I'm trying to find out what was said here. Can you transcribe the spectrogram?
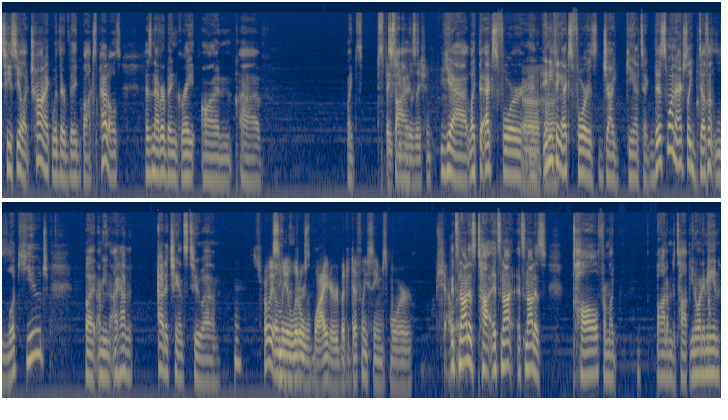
TC Electronic with their big box pedals has never been great on uh like space Size. utilization yeah, like the X4 and Uh-huh. anything X4 is gigantic. This one actually doesn't look huge, but I mean, I haven't had a chance to uh it's probably only a little person. wider but it definitely seems more shallow it's not as tall it's not it's not as tall from like bottom to top, you know what I mean?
